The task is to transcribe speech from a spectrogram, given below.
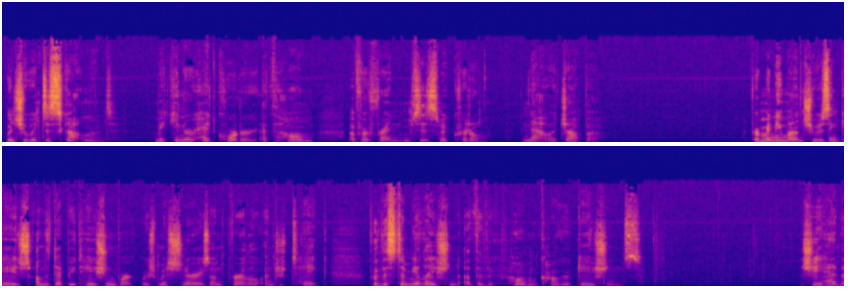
when she went to Scotland, making her headquarter at the home of her friend Mrs. McCrindle, now at Joppa. For many months she was engaged on the deputation work which missionaries on furlough undertake for the stimulation of the home congregations. She had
